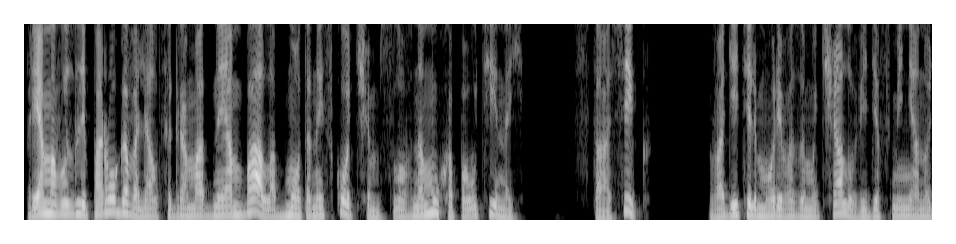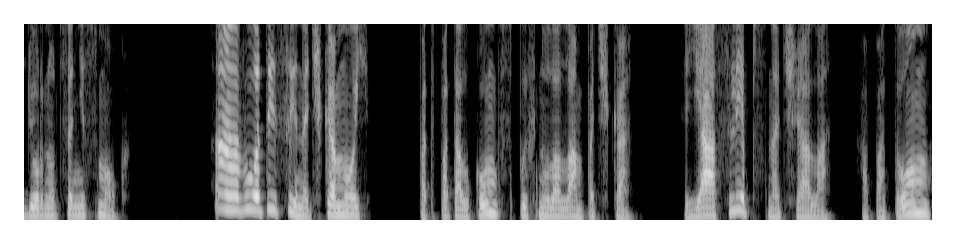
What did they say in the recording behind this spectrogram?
Прямо возле порога валялся громадный амбал, обмотанный скотчем, словно муха паутиной. «Стасик!» Водитель Морева замычал, увидев меня, но дернуться не смог. «А вот и сыночка мой!» Под потолком вспыхнула лампочка. Я ослеп сначала, а потом...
